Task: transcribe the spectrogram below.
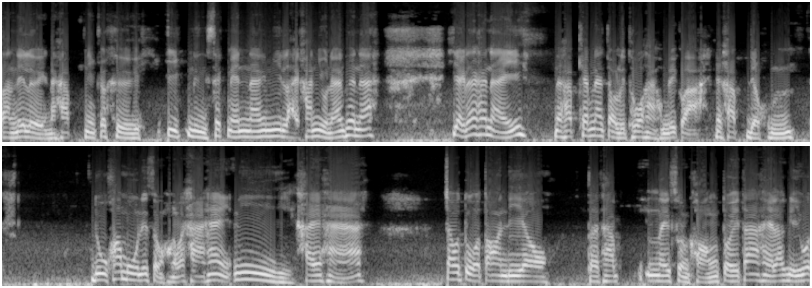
ตันได้เลยนะครับนี่ก็คืออีกหนึ่งเซกเมนต์นะมีหลายคันอยู่นะเพื่อนนะ อยากได้คันไหนนะครับแคปหน้าจอหรือโทรหาผมดีกว่านะครับเดี๋ยวผมดูข้อมูลในส่วนของราคาให้นี่ใครหา เจ้าตัวตอนเดียว นะครับในส่วนของ Toyota h i l u x r e v o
